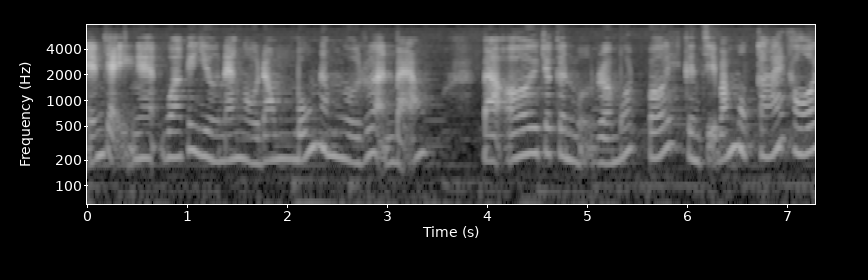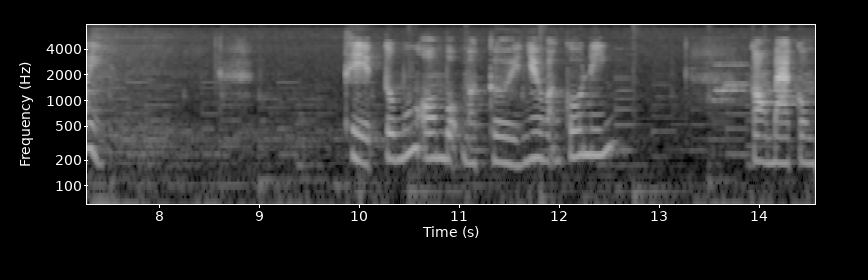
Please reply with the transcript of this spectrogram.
em chạy qua cái giường đang ngồi đông bốn năm người rứa ảnh bảo, bà ơi, cho kênh mượn remote với kênh chỉ bấm một cái thôi. Thiệt, tôi muốn ôm bụng mà cười nhưng vẫn cố nín. Còn bà cùng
